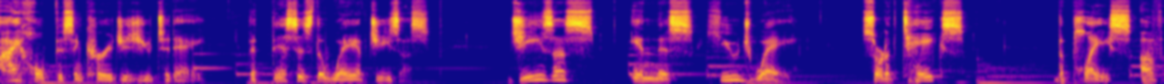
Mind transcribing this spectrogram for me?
I hope this encourages you today that this is the way of Jesus. Jesus, in this huge way, sort of takes the place of,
